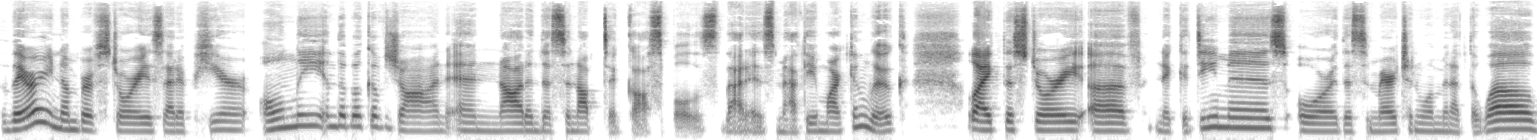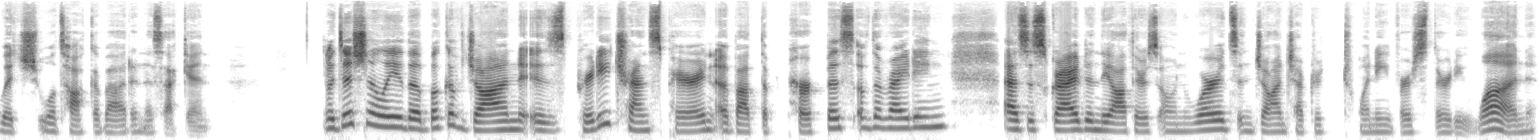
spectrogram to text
there are a number of stories that appear only in the book of John and not in the synoptic gospels, that is, Matthew, Mark, and Luke, like the story of Nicodemus or the Samaritan woman at the well, which we'll talk about in a second. Additionally, the book of John is pretty transparent about the purpose of the writing, as described in the author's own words in John chapter 20, verse 31.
